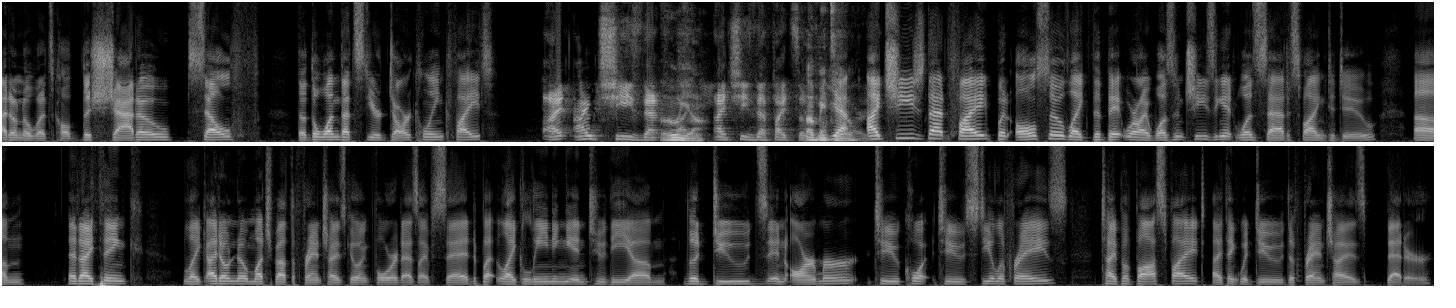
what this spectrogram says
I don't know what it's called, the shadow self, the the one that's your Dark Link fight. I I cheese that. Oh, fight. yeah. I cheese that fight so. Oh, me too. Yeah. I cheesed that fight, but also like the bit where I wasn't cheesing it was satisfying to do. Um, and I think like I don't know much about the franchise going forward, as I've said, but like leaning into the um the dudes in armor to co- to steal a phrase type of boss fight, I think would do the franchise better.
